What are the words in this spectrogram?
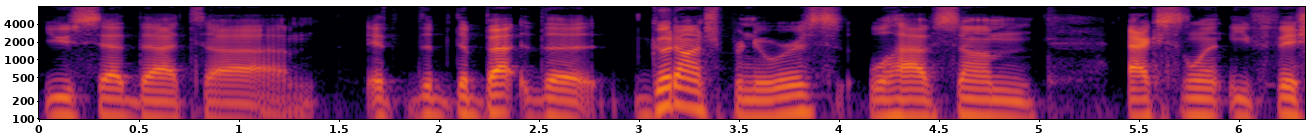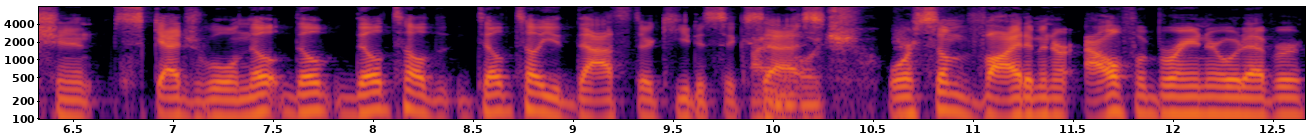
you said that um, it, the the the good entrepreneurs will have some excellent, efficient schedule, and they'll they'll they'll tell they'll tell you that's their key to success, or some vitamin or alpha brain or whatever.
